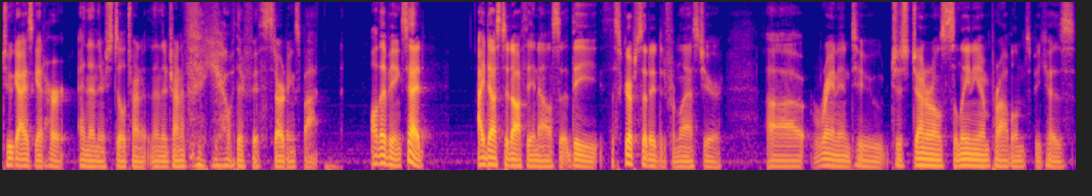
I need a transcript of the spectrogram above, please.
two guys get hurt, and then they're still trying to then they're trying to figure out their fifth starting spot. All that being said, I dusted off the analysis, the the scripts that I did from last year. Uh, ran into just general selenium problems because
